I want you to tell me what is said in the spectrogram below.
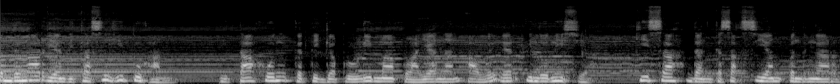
Pendengar yang dikasihi Tuhan, di tahun ke-35 pelayanan AWR Indonesia, kisah dan kesaksian pendengar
